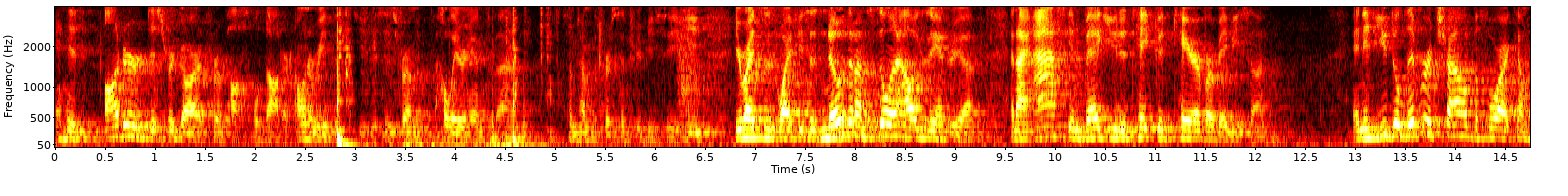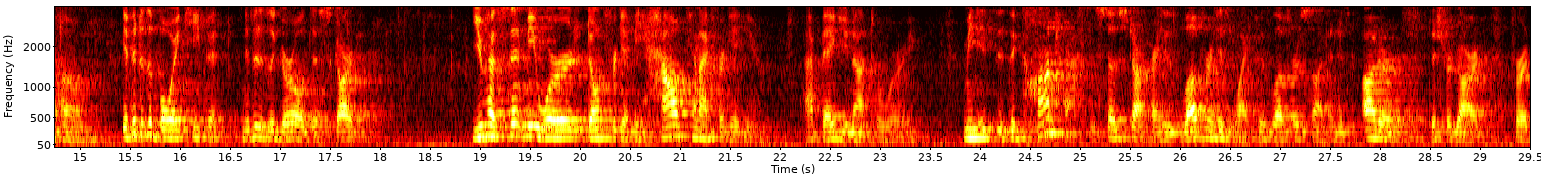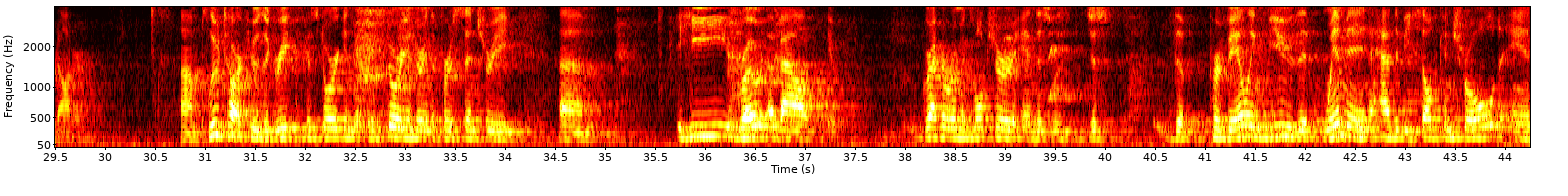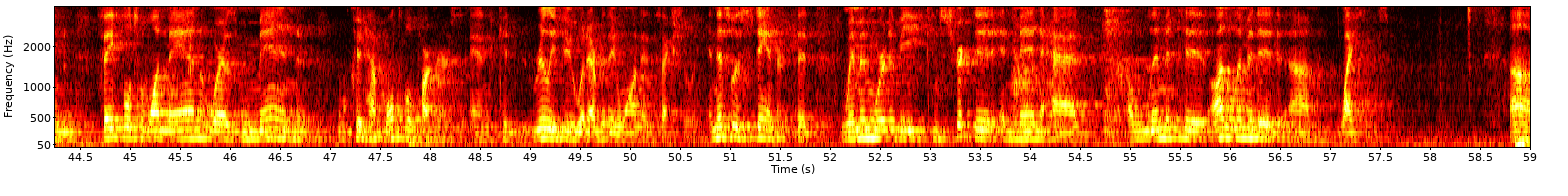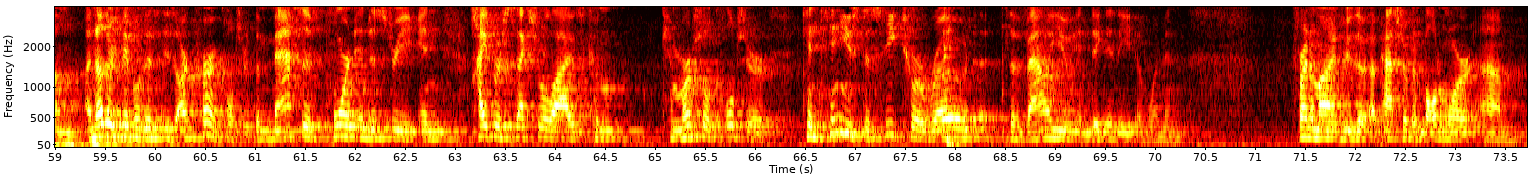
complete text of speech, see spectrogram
and his utter disregard for a possible daughter. I want to read this to you. This is from Hilarion, um, sometime in the first century BC. He, he writes to his wife, he says, Know that I'm still in Alexandria, and I ask and beg you to take good care of our baby son. And if you deliver a child before I come home, if it is a boy, keep it. And if it is a girl, discard it. You have sent me word, don't forget me. How can I forget you? I beg you not to worry. I mean, the contrast is so stark, right? His love for his wife, his love for his son, and his utter disregard for a daughter. Um, Plutarch, who was a Greek historian, historian during the first century, um, he wrote about Greco Roman culture, and this was just the prevailing view that women had to be self controlled and faithful to one man, whereas men could have multiple partners and could really do whatever they wanted sexually. And this was standard that women were to be constricted and men had a limited, unlimited um, license. Um, another example of this is our current culture, the massive porn industry and hypersexualized com- commercial culture continues to seek to erode the value and dignity of women friend of mine who's a, a pastor up in Baltimore, um,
